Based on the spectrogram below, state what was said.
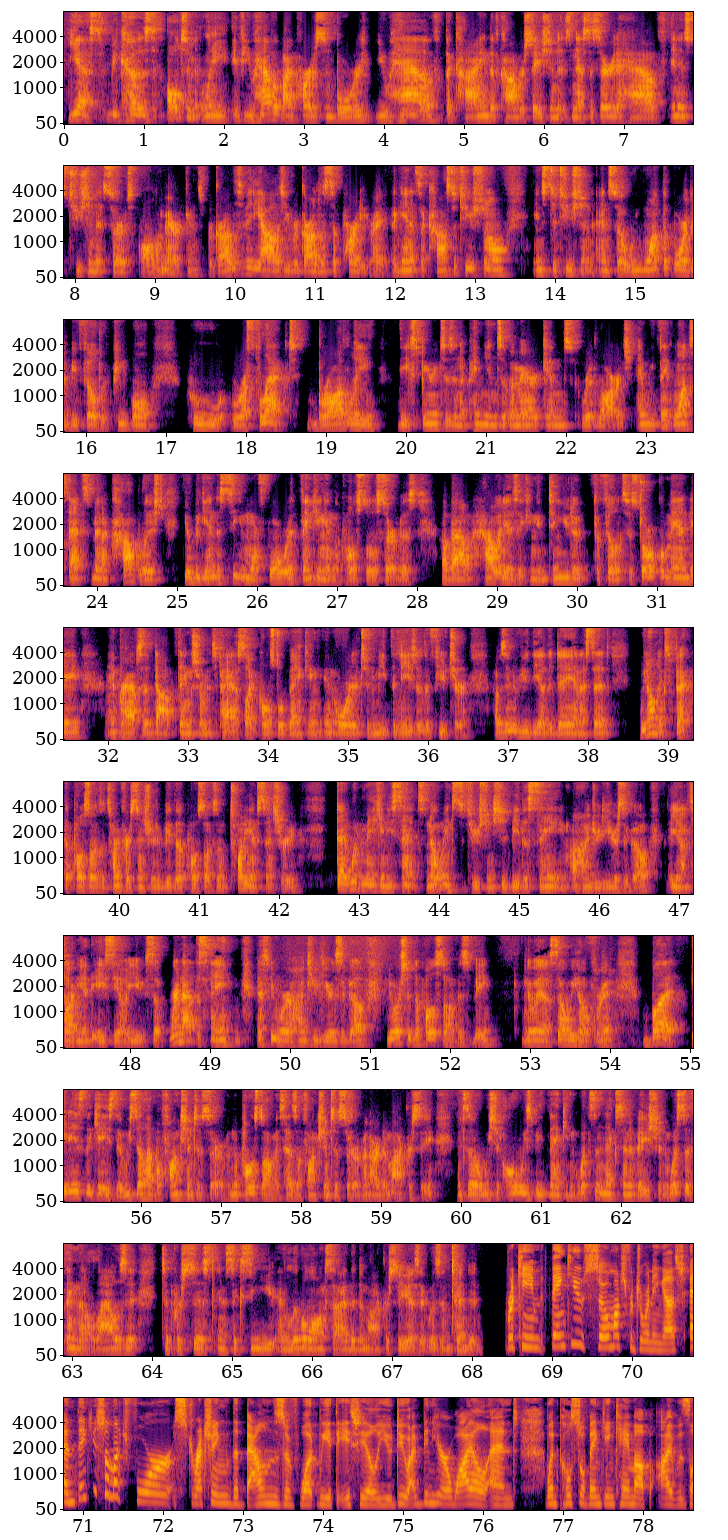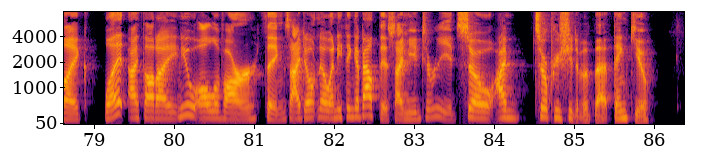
Yes, because ultimately, if you have a bipartisan board, you have the kind of conversation that's necessary to have an institution that serves all Americans, regardless of ideology, regardless of party, right? Again, it's a constitutional institution. And so we want the board to be filled with people who reflect broadly the experiences and opinions of Americans writ large. And we think once that's been accomplished, you'll begin to see more forward thinking in the Postal Service about how it is it can continue to fulfill its historical mandate and perhaps adopt things from its past, like postal banking, in order to meet the needs of the future. I was interviewed the other day and I said, we don't expect the post office of the 21st century to be the post office of the 20th century that wouldn't make any sense. No institution should be the same 100 years ago. You know, I'm talking at the ACLU. So we're not the same as we were 100 years ago, nor should the post office be. Yeah, so we hope, right? But it is the case that we still have a function to serve, and the post office has a function to serve in our democracy. And so we should always be thinking, what's the next innovation? What's the thing that allows it to persist and succeed and live alongside the democracy as it was intended? Rakeem, thank you so much for joining us. And thank you so much for stretching the bounds of what we at the ACLU do. I've been here a while, and when postal banking came up, I was like, what? I thought I knew all of our things. I don't know anything about this. I need to read. So I'm so appreciative of that. Thank you.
